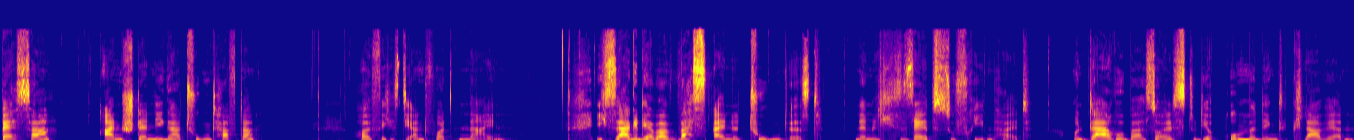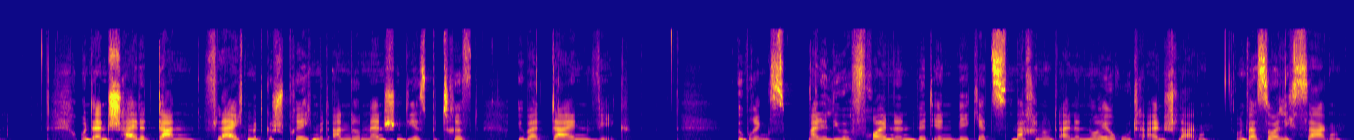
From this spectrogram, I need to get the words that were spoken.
besser, anständiger, tugendhafter? Häufig ist die Antwort nein. Ich sage dir aber, was eine Tugend ist, nämlich Selbstzufriedenheit. Und darüber sollst du dir unbedingt klar werden. Und entscheide dann, vielleicht mit Gesprächen mit anderen Menschen, die es betrifft, über deinen Weg. Übrigens, meine liebe Freundin wird ihren Weg jetzt machen und eine neue Route einschlagen. Und was soll ich sagen?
